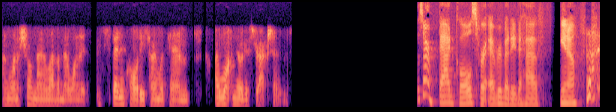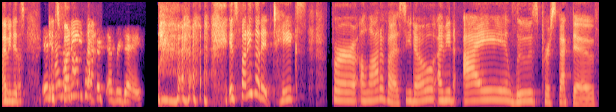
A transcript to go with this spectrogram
I want to show him that I love him. I want to spend quality time with him. I want no distractions. Those aren't bad goals for everybody to have, you know? I mean it's it's funny perfect that, every day. it's funny that it takes for a lot of us, you know? I mean, I lose perspective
